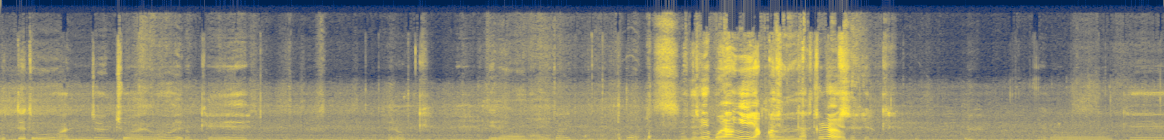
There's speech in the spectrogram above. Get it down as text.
목대도 완전 좋아요. 이렇게. 이렇게. 이런 아이도 있고. 또 여기 모양이 약간씩 응, 다 틀려요. 조금씩 이렇게. 이렇게.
